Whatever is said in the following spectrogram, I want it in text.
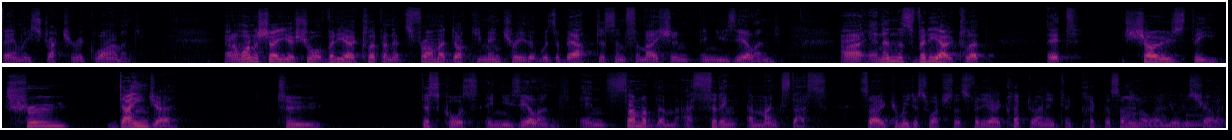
family structure requirement. And I want to show you a short video clip, and it's from a documentary that was about disinformation in New Zealand. Uh, and in this video clip, it shows the true danger to discourse in New Zealand, and some of them are sitting amongst us. So, can we just watch this video clip? Do I need to click this on, or you'll just show it?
